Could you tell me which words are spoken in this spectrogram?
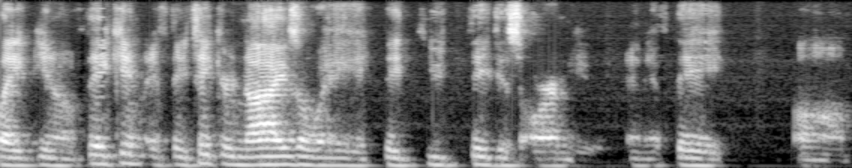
like you know, if they can if they take your knives away, they you they disarm you, and if they um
